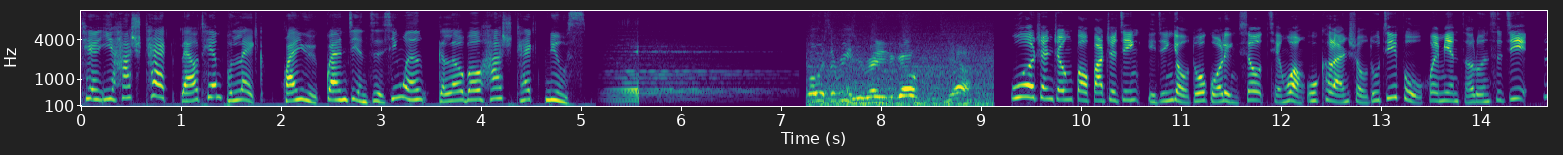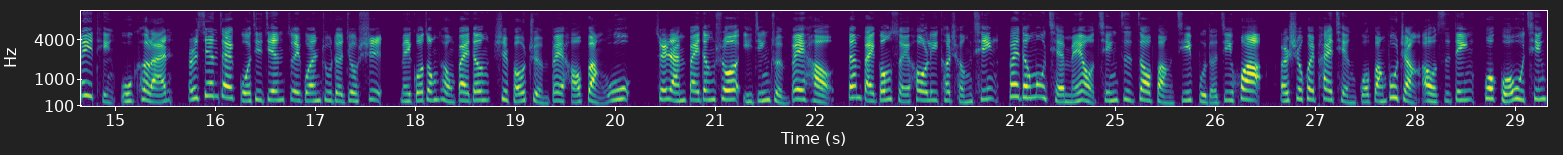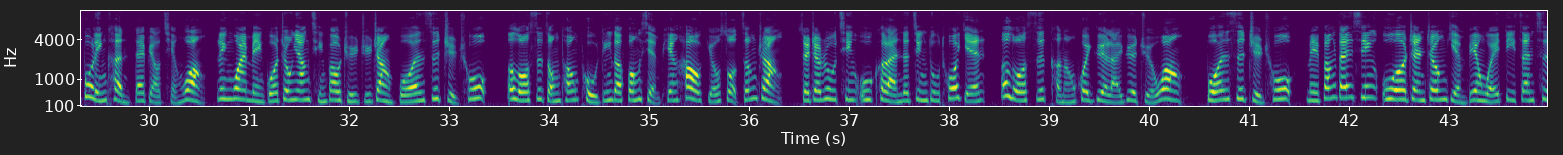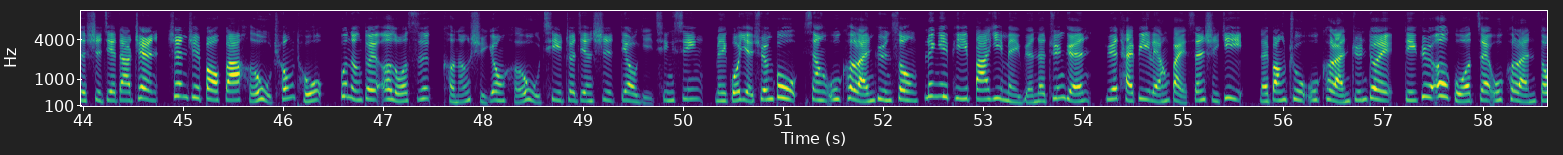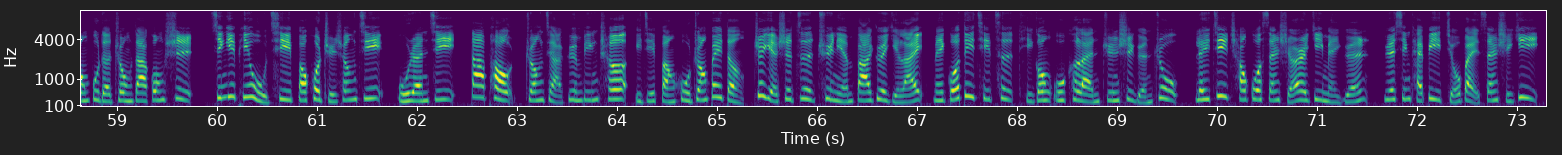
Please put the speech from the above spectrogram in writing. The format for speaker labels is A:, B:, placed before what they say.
A: 天一 hashtag 聊天不累，环宇关键字新闻 global hashtag news。
B: What was the reason? You ready to go? Yeah.
C: 乌俄战争爆发至今，已经有多国领袖前往乌克兰首都基辅会面泽伦斯基，力挺乌克兰。而现在国际间最关注的就是美国总统拜登是否准备好访乌。虽然拜登说已经准备好，但白宫随后立刻澄清，拜登目前没有亲自造访基辅的计划，而是会派遣国防部长奥斯汀或国务卿布林肯代表前往。另外，美国中央情报局局长伯恩斯指出，俄罗斯总统普丁的风险偏好有所增长，随着入侵乌克兰的进度拖延，俄罗斯可能会越来越绝望。伯恩斯指出，美方担心乌俄战争演变为第三次世界大战，甚至爆发核武冲突。不能对俄罗斯可能使用核武器这件事掉以轻心。美国也宣布向乌克兰运送另一批八亿美元的军援，约台币两百三十亿，来帮助乌克兰军队抵御俄国在乌克兰东部的重大攻势。新一批武器包括直升机、无人机、大炮、装甲运兵车以及防护装备等。这也是自去年八月以来，美国第七次提供乌克兰军事援助，累计超过三十二亿美元，约新台币九百三十亿。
